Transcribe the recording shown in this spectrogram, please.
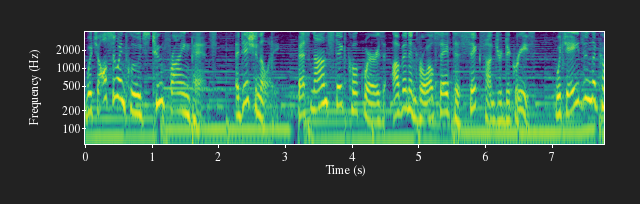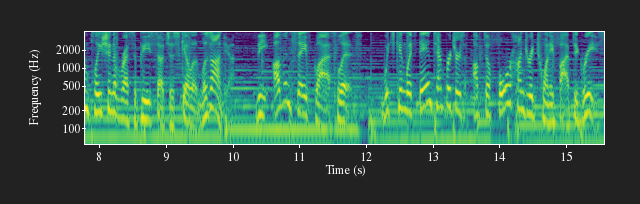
which also includes two frying pans. Additionally, Best non-stick cookware is oven and broil safe to 600 degrees, which aids in the completion of recipes such as skillet lasagna. The oven-safe glass lids, which can withstand temperatures up to 425 degrees,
